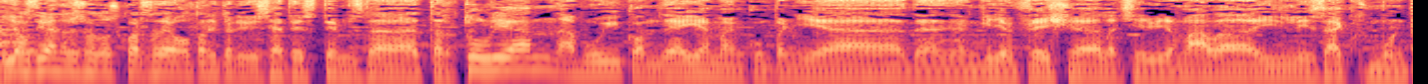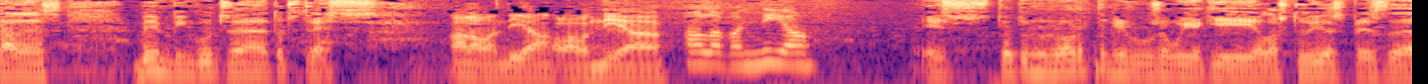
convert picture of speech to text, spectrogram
I els divendres a dos quarts de deu al territori 17 és temps de tertúlia. Avui, com dèiem, en companyia d'en Guillem Freixa, la Txell Viramala i l'Isaac Muntades. Benvinguts a tots tres. Hola, bon dia. Hola, bon dia. Hola, bon dia. És tot un honor tenir-vos avui aquí a l'estudi després de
